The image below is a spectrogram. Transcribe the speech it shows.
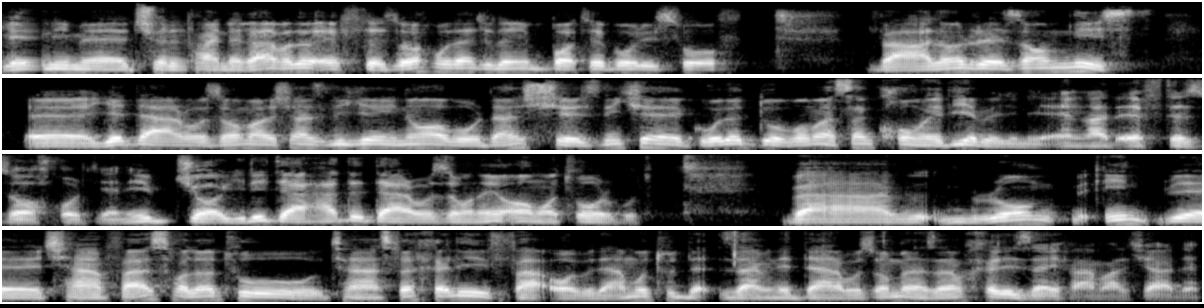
یه نیمه 45 دقیقه اول افتضاح بودن جلوی این بات بوریسوف. و الان رزام نیست. یه دروازه هم از لیگ اینا آوردن. شزنی که گل دوم اصلا کمدیه بدونی. انقدر افتضاح خورد. یعنی جاگیری در حد دروازه‌بانای آماتور بود. و روم این چند فصل حالا تو transfer خیلی فعال بوده. اما تو زمین دروازه به نظرم خیلی ضعیف عمل کرده.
